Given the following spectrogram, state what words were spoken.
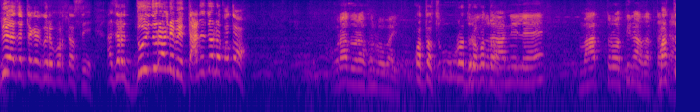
দুই হাজার। টাকা করে পড়তেছে। আর যারা দুই জোড়া নেবে তাদের জন্য কত? ওরা জোড়া চলবো ভাই। কত? ওরা জোড়া কত? নিলে মাত্র তিন হাজার টাকা। মাত্র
